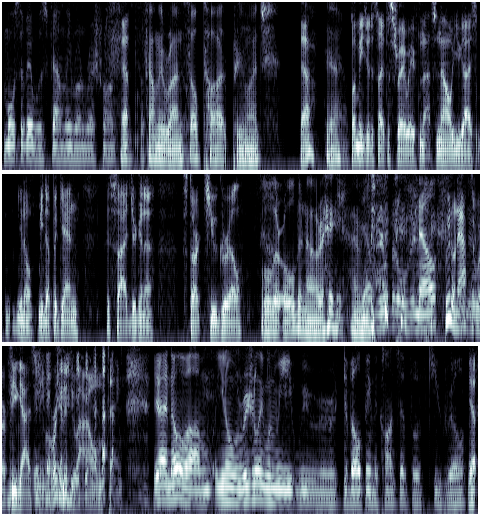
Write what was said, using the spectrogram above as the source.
most of it was family-run restaurants. Yeah. and stuff Family like that, run, so- self-taught, pretty Mhm. much. Yeah. Yeah. Yeah. What made you decide to stray away from that? So now you guys, you know, meet up again, decide you're gonna start Kyu Grill. Well, they're older now, right? Yeah, I mean, yeah, a little bit older now. We don't have to work for you guys anymore. We're gonna do our own thing. Yeah, I know. Um, you know, originally when we, we were developing the concept of Kyu Grill, Yep.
